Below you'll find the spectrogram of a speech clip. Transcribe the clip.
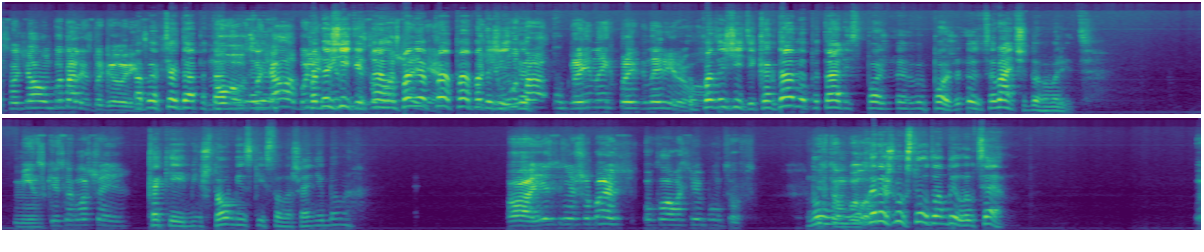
сначала мы пытались договориться. А вы когда Но пытались- сначала были Подождите, э, по- по- подождите. Почему-то Украина их проигнорировала. Подождите, когда вы пытались позже, э, позже, э, раньше договориться? Минские соглашения. Какие, что в Минских соглашениях было? А, если не ошибаюсь, около 8 пунктов. Ну, там было. хорошо, что там было в целом? Э,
